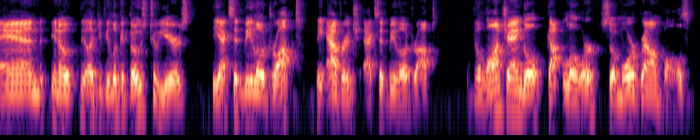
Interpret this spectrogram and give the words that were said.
And, you know, like if you look at those two years, the exit velo dropped, the average exit velo dropped. The launch angle got lower, so more ground balls.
